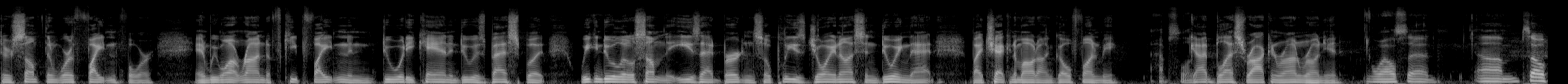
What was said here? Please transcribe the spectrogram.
there's something worth fighting for. And we want Ron to keep fighting and do what he can and do his best. But we can do a little something to ease that burden. So please join us in doing that by checking him out on GoFundMe. Absolutely. God bless Rock and Ron Runyon. Well said. Um, so,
